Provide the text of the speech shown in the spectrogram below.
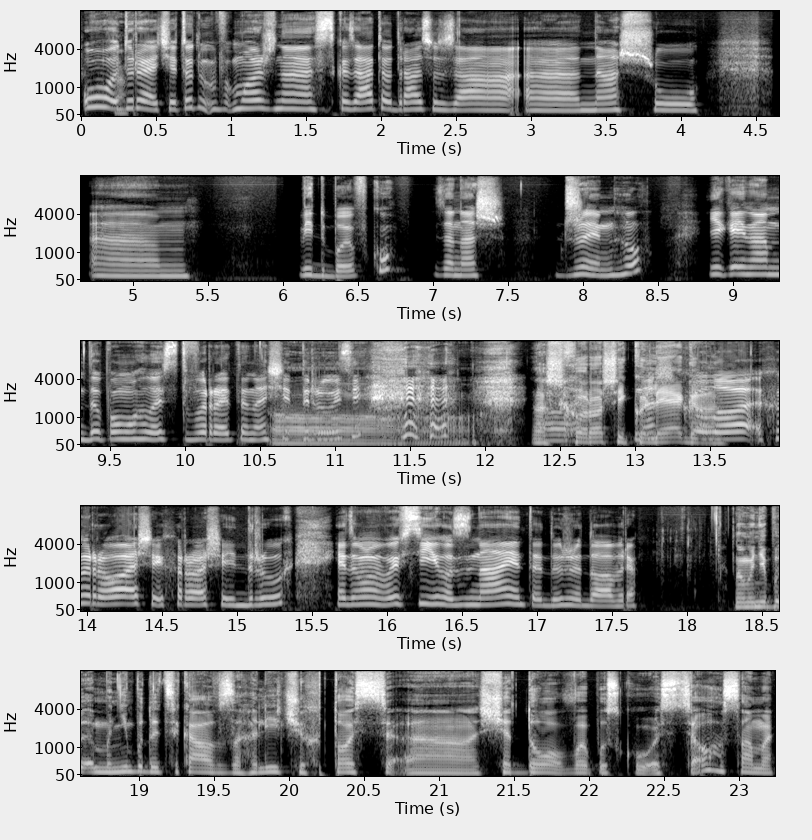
О, так. до речі, тут можна сказати одразу за е, нашу е, відбивку, за наш джингл, який нам допомогли створити наші О, друзі. Наш хороший колега. Наш хороший, хороший друг. Я думаю, ви всі його знаєте дуже добре. Ну мені мені буде цікаво взагалі, чи хтось е, ще до випуску ось цього саме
